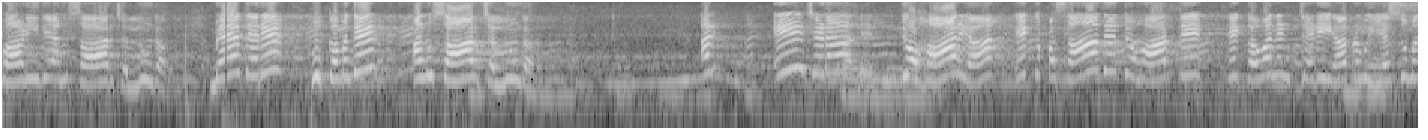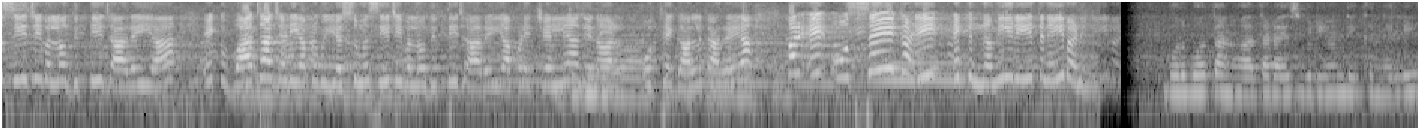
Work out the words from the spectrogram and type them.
ਬਾਣੀ ਦੇ ਅਨੁਸਾਰ ਚੱਲੂੰਗਾ। ਮੈਂ ਤੇਰੇ ਹੁਕਮ ਦੇ ਅਨੁਸਾਰ ਚੱਲੂੰਗਾ। ਇਹ ਜਿਹੜਾ. ਤਿਉਹਾਰ ਆ ਇੱਕ ਪਸਾਹ ਦੇ ਤਿਉਹਾਰ ਤੇ ਇਹ ਕਵਨੈਂਟ ਜਿਹੜੀ ਆ ਪ੍ਰਭੂ ਯਿਸੂ ਮਸੀਹ ਜੀ ਵੱਲੋਂ ਦਿੱਤੀ ਜਾ ਰਹੀ ਆ ਇੱਕ ਵਾਚਾ ਜਿਹੜੀ ਆ ਪ੍ਰਭੂ ਯਿਸੂ ਮਸੀਹ ਜੀ ਵੱਲੋਂ ਦਿੱਤੀ ਜਾ ਰਹੀ ਆ ਆਪਣੇ ਚੇਲਿਆਂ ਦੇ ਨਾਲ ਉੱਥੇ ਗੱਲ ਕਰ ਰਹੇ ਆ ਪਰ ਇਹ ਉਸੇ ਹੀ ਘੜੀ ਇੱਕ ਨਵੀਂ ਰੀਤ ਨਹੀਂ ਬਣੀ। ਬਹੁਤ ਬਹੁਤ ਧੰਨਵਾਦ ਤੁਹਾਡਾ ਇਸ ਵੀਡੀਓ ਨੂੰ ਦੇਖਣ ਦੇ ਲਈ।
